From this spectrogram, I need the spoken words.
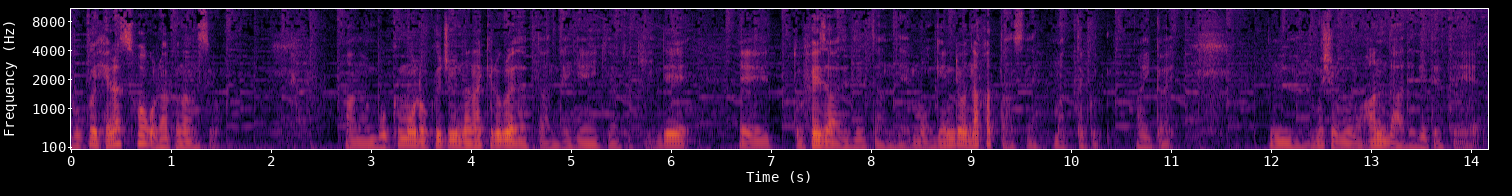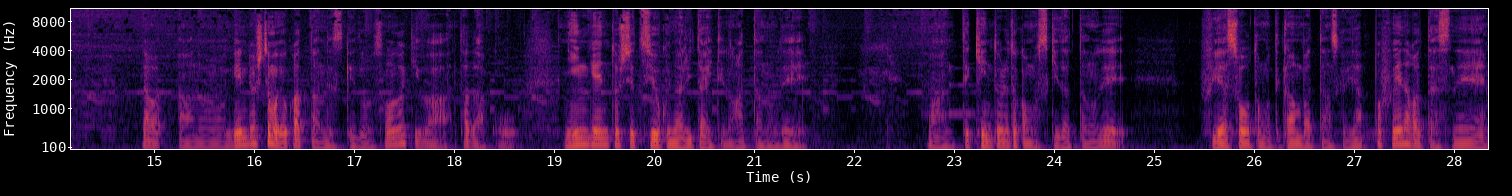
僕減らす方が楽なんですよ。あの僕も67キロぐらいだったんで現役の時。でえー、っとフェザーで出てたんでもう減量なかったんですね。全く。毎回。うん。むしろもうアンダーで出てて。だからあの減量してもよかったんですけどその時はただこう人間として強くなりたいっていうのがあったのであで筋トレとかも好きだったので増やそうと思って頑張ったんですけどやっぱ増えなかったですね。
